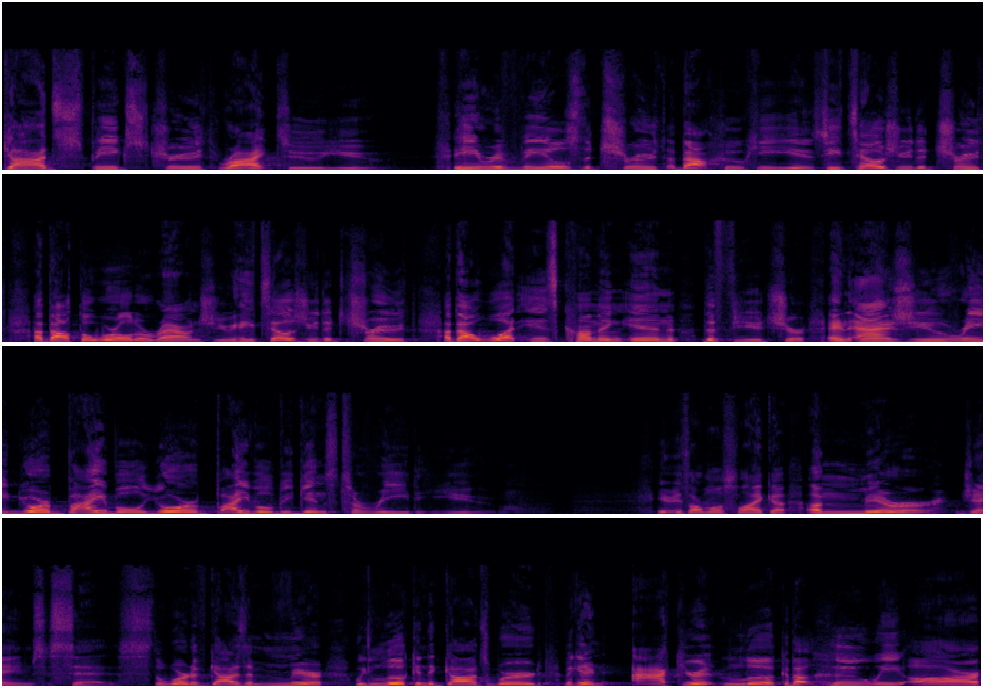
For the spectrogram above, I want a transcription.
God speaks truth right to you. He reveals the truth about who He is. He tells you the truth about the world around you. And He tells you the truth about what is coming in the future. And as you read your Bible, your Bible begins to read you. It's almost like a, a mirror, James says. The Word of God is a mirror. We look into God's Word, we get an accurate look about who we are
